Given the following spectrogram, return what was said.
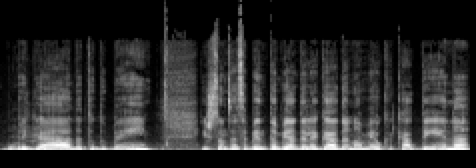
Bom Obrigada, dia. tudo bem? Estamos recebendo também a delegada Ana Melca Cadena,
